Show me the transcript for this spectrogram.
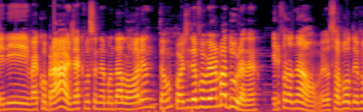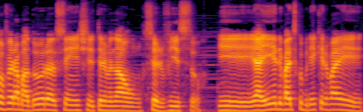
Ele vai cobrar, "Ah, já que você não é Mandalorian, então pode devolver a armadura, né? Ele falou: Não, eu só vou devolver a armadura se a gente terminar um serviço. E aí ele vai descobrir que ele vai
